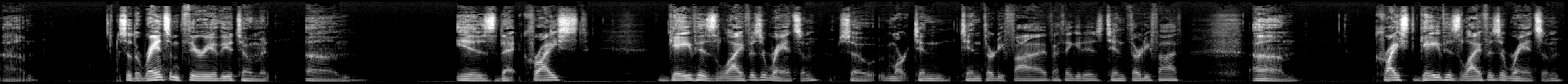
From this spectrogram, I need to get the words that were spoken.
Um, so the ransom theory of the atonement um, is that Christ gave his life as a ransom. So Mark 10, 10 35, I think it is, 10 35. Um, Christ gave his life as a ransom.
